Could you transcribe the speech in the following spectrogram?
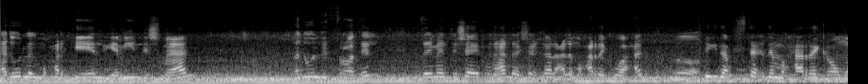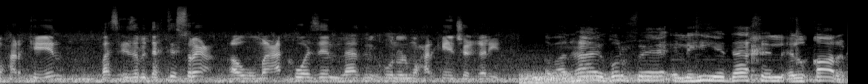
هدول للمحركين اليمين الشمال هدول الثروتل زي ما انت شايف أنا هلا شغال على محرك واحد. آه. تقدر تستخدم محرك أو محركين بس إذا بدك تسرع أو معك وزن لازم يكونوا المحركين شغالين. طبعا هاي غرفة اللي هي داخل القارب.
